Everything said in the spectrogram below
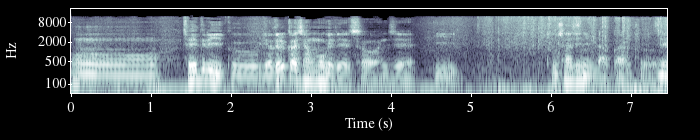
어, 저희들이 그 여덟 가지 항목에 대해서 이제 이 두 사진입니다. 아까 그 네.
